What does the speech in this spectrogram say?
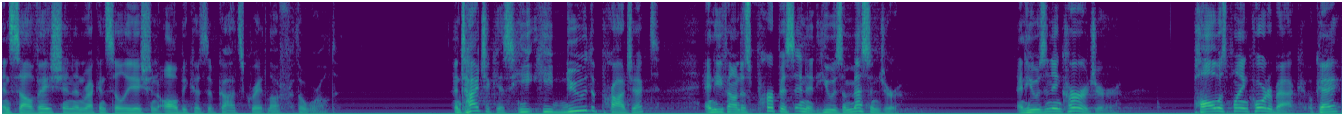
and salvation and reconciliation, all because of God's great love for the world. And Tychicus, he, he knew the project and he found his purpose in it. He was a messenger and he was an encourager. Paul was playing quarterback, okay?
